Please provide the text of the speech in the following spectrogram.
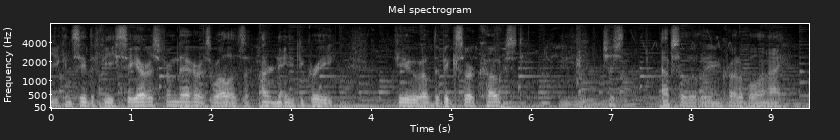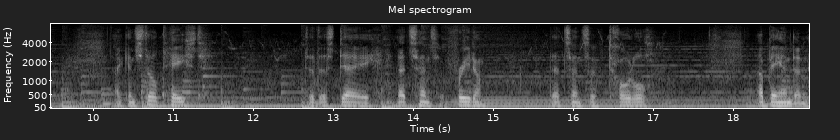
You can see the Sierras from there as well as a 180 degree view of the Big Sur coast. Just absolutely incredible and I I can still taste to this day that sense of freedom, that sense of total abandon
